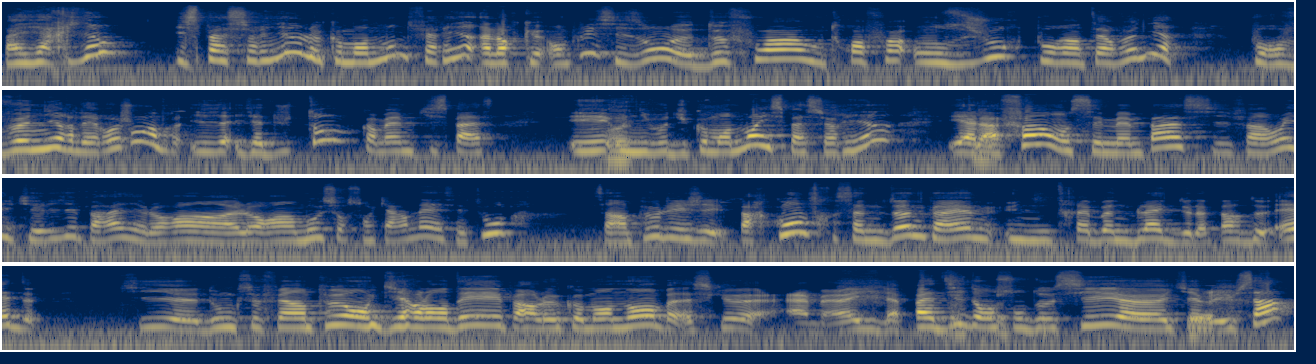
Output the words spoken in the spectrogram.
bah il y a rien. Il se passe rien. Le commandement ne fait rien. Alors qu'en plus, ils ont euh, deux fois ou trois fois 11 jours pour intervenir, pour venir les rejoindre. Il y, a, il y a du temps quand même qui se passe. Et au niveau du commandement, il se passe rien. Et à la fin, on sait même pas si. Enfin, oui, Kelly, pareil, elle aura, un, elle aura un mot sur son carnet, c'est tout. C'est un peu léger. Par contre, ça nous donne quand même une très bonne blague de la part de Ed, qui euh, donc se fait un peu enguirlander par le commandement parce que ah bah, il a pas dit dans son dossier euh, qu'il y avait eu ça.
